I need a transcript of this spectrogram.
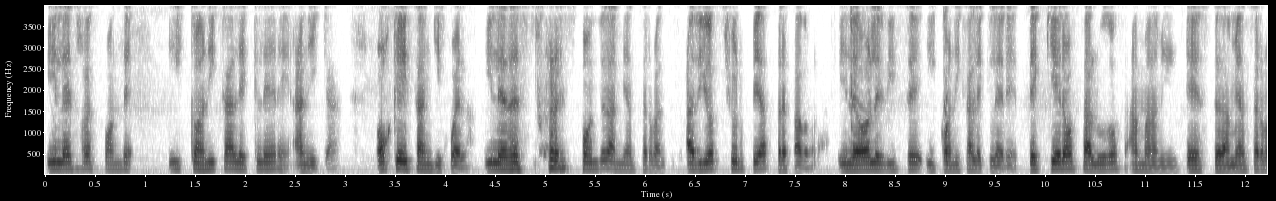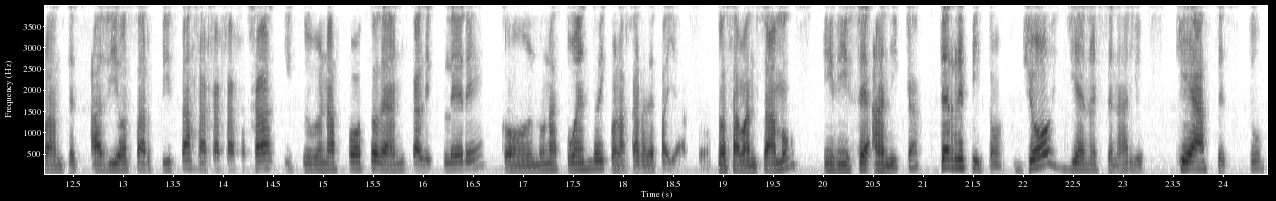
Y les responde, icónica Leclerc, Anika. Ok, sanguijuela. Y le responde Damián Cervantes, adiós, churpia trepadora. Y luego le dice icónica Leclerc, te quiero, saludos a mami. Este, Damián Cervantes, adiós, artista, jajajajaja. Y sube una foto de Anika Leclerc con un atuendo y con la cara de payaso. Nos avanzamos y dice Anika, te repito, yo lleno escenarios. ¿Qué haces tú?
